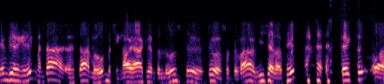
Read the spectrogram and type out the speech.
den virkede ikke, men der, der var åben og tænkte, nå, jeg har glemt at låse. Det, det var som det var, vi satte os ind. Begge to, og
